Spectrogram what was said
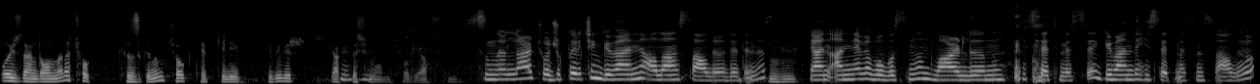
O yüzden de onlara çok kızgınım, çok tepkiliyim gibi bir yaklaşım olmuş oluyor aslında. Sınırlar çocuklar için güvenli alan sağlıyor dediniz. Hı hı. Yani anne ve babasının varlığının hissetmesi, güvende hissetmesini sağlıyor.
